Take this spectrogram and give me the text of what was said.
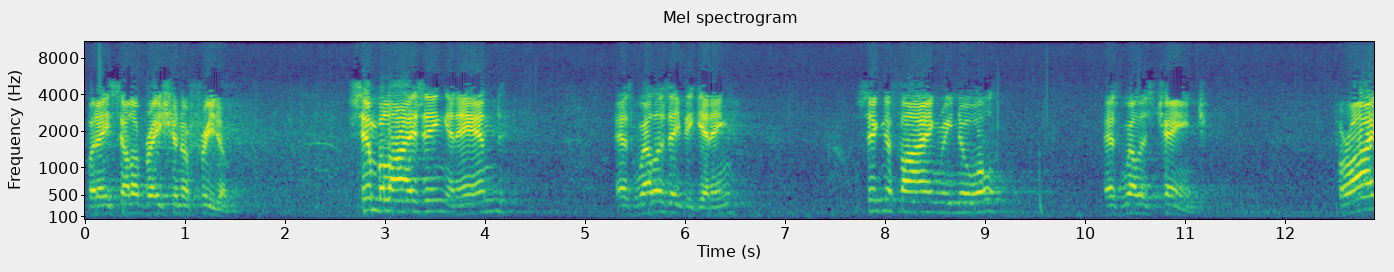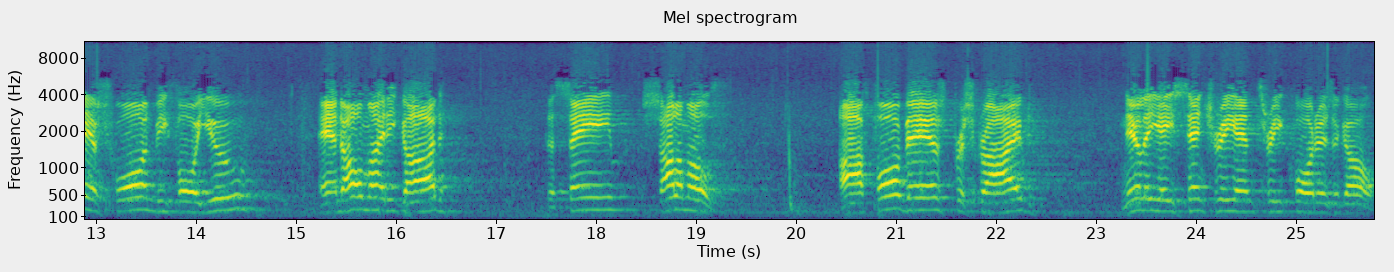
but a celebration of freedom, symbolizing an end as well as a beginning, signifying renewal as well as change. For I have sworn before you and Almighty God the same solemn oath our forebears prescribed nearly a century and three quarters ago.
